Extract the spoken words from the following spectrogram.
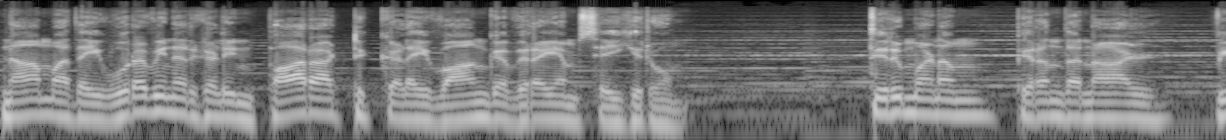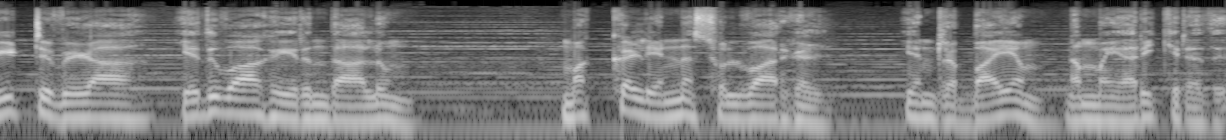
நாம் அதை உறவினர்களின் பாராட்டுக்களை வாங்க விரயம் செய்கிறோம். திருமணம் பிறந்த நாள் வீட்டு விழா எதுவாக இருந்தாலும் மக்கள் என்ன சொல்வார்கள் என்ற பயம் நம்மை அறிக்கிறது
